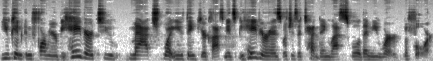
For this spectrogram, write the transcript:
you can conform your behavior to match what you think your classmates' behavior is, which is attending less school than you were before.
